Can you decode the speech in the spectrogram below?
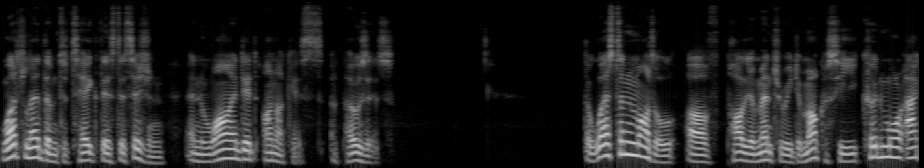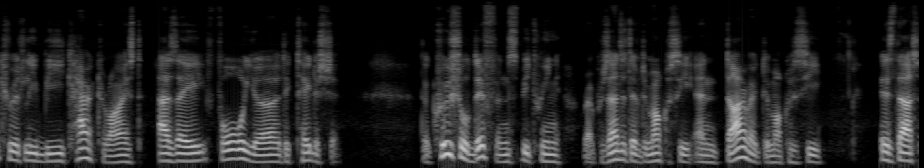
What led them to take this decision, and why did anarchists oppose it? The Western model of parliamentary democracy could more accurately be characterized as a four-year dictatorship. The crucial difference between representative democracy and direct democracy is that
